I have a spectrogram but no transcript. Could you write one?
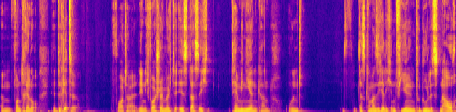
ähm, von Trello. Der dritte Vorteil, den ich vorstellen möchte, ist, dass ich terminieren kann. Und das kann man sicherlich in vielen To-Do-Listen auch,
